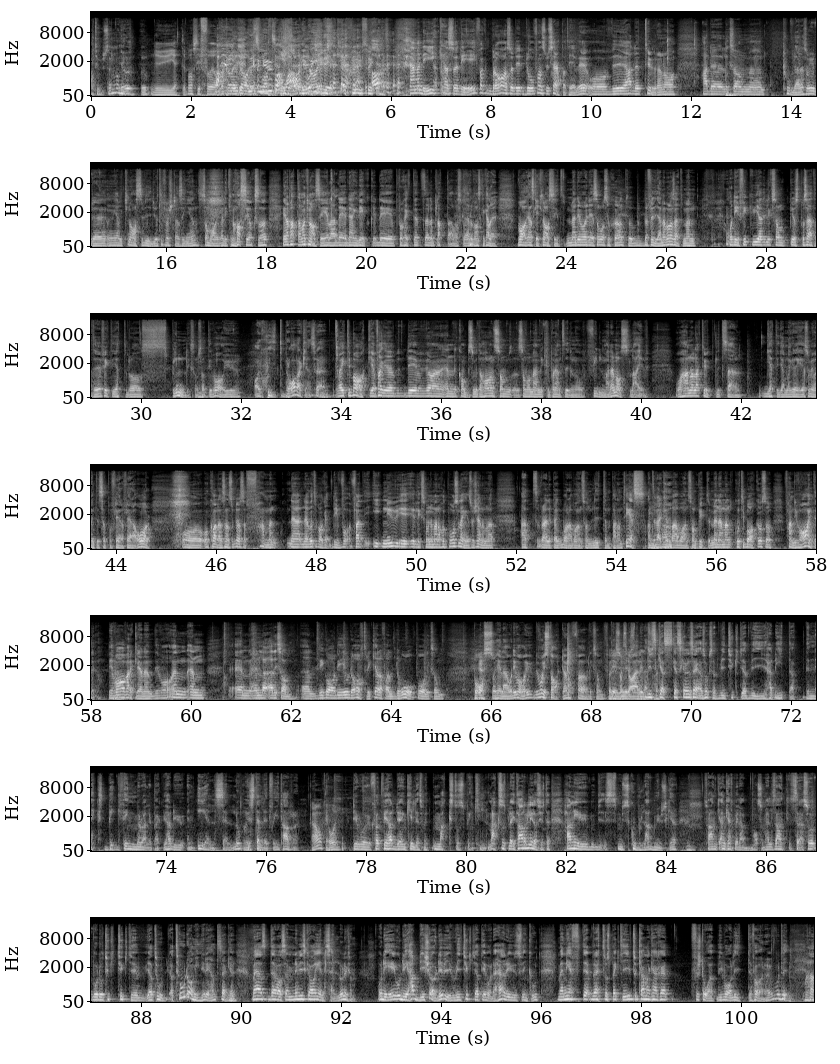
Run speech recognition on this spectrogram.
8000 eller någonting? Jo. Det är ju jättebra siffror om man kollar i dagens Nu mått. bara, wow, det var det är sjukt mycket. Nej men det gick, alltså det gick faktiskt bra. Alltså det, då fanns ju ZTV och vi hade turen och hade liksom eh, polare som gjorde en jävligt knasig video till första singeln. Som var väldigt knasig också. Hela plattan var knasig. Hela det, det, det, det projektet, eller platta, vad ska, eller vad man ska kalla det, var ganska knasigt. Men det var ju det som var så skönt och befriande på något sätt. Men, och det fick vi liksom, just på ZTV fick det jättebra spinn liksom. Så att det var ju... Ja, skitbra verkligen sådär. Jag gick tillbaka. Faktiskt, det var en kompis som heter Hans som, som var med mycket på den tiden och filmade med oss live. Och han har lagt ut lite så här jättegamla grejer som jag inte sett på flera, flera år. Och, och kollade sen så blev jag så här, fan men när, när jag går tillbaka. Det var, för att i, nu i, liksom, när man har hållit på så länge så känner man att att Rallypack bara var en sån liten parentes. Att det verkligen bara var en sån pytte. Men när man går tillbaka och så, fan det var inte det. Det var verkligen en, det var en, en, en, en, la- liksom, en det, gav, det gjorde avtryck i alla fall då på liksom på oss och hela, och det var ju, det var ju starten för, liksom, För det som Lilla idag är. Lilla Det ska, ska, ska väl sägas också att vi tyckte att vi hade hittat the next big thing med Rallypack. Vi hade ju en elcello istället för gitarr. Ja, okej. Oj. Det var ju för att vi hade en kille som hette Max, då, en kille, Max som spelar gitarr, lilla syster. Han är ju skolad musiker. Så han, han kan spela vad som helst. Han, sådär, så, och då tyck, tyckte, jag tror, jag tror det var min idé, jag är inte säker. Men det var så här, men vi ska ha elcello liksom. Och det, och det hade, körde vi och vi tyckte att det var, det här är ju svincoolt. Men i efter, retrospektivt så kan man kanske förstå att vi var lite före vår tid.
